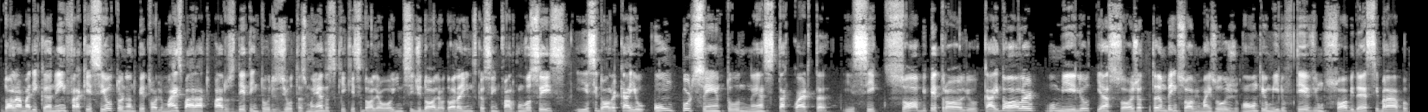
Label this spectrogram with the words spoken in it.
O dólar americano enfraqueceu, tornando o petróleo mais barato para os detentores de outras moedas. O que, que é esse dólar? É o índice de dólar, o dólar índice que eu sempre falo com vocês. E esse dólar caiu 1% nesta quarta. E se sobe petróleo, cai dólar, o milho e a soja também sobem. Mas hoje, ontem o milho teve um sobe desce brabo.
